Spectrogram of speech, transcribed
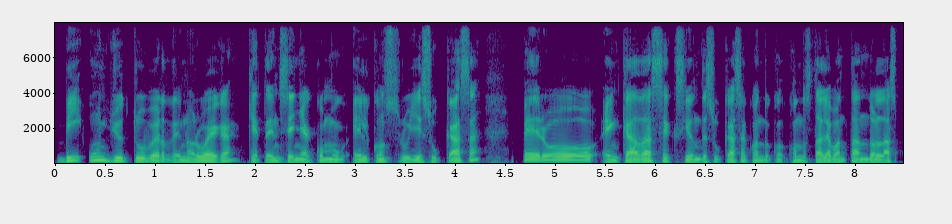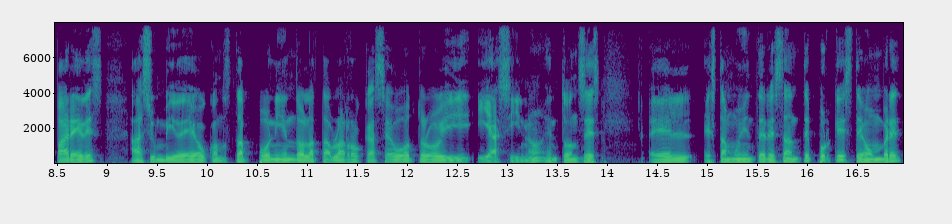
vi un youtuber de Noruega que te enseña cómo él construye su casa pero en cada sección de su casa, cuando, cuando está levantando las paredes, hace un video, cuando está poniendo la tabla roca hace otro y, así, ¿no? Entonces, él está muy interesante porque este hombre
